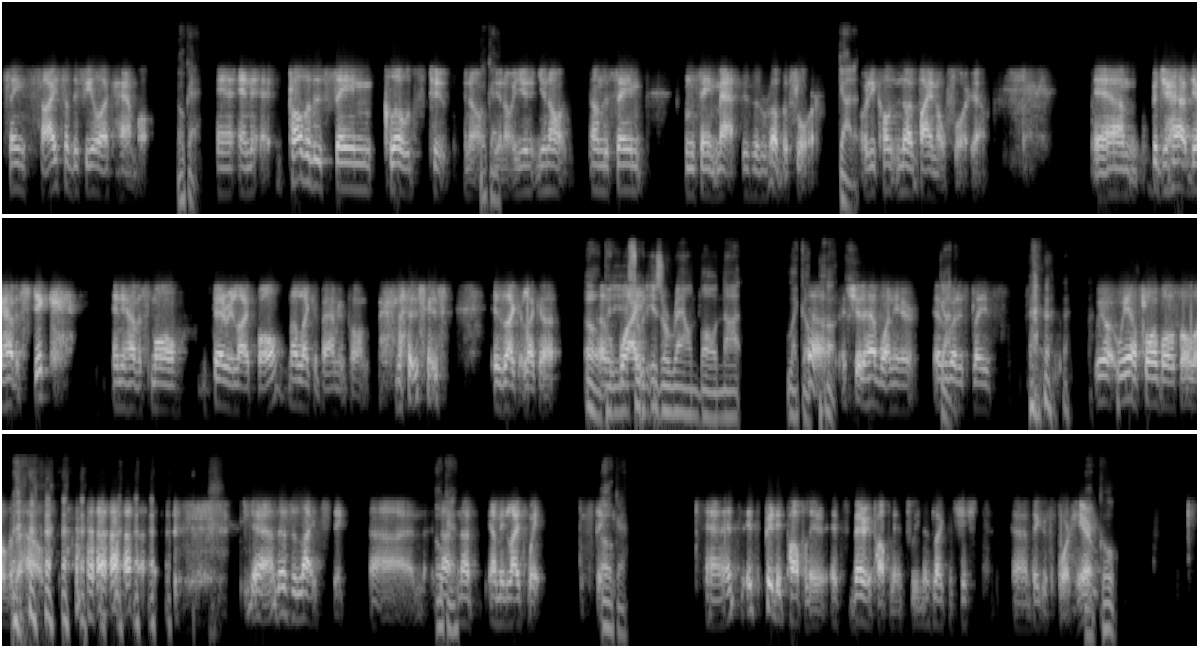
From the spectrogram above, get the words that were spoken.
same size of the field like handball. okay. and, and uh, probably the same clothes too. You know, Okay. you know, you you know, on the same on the same mat. This is a rubber floor, Got it. or do you call it? No, vinyl floor. Yeah. Um, but you have you have a stick, and you have a small, very light ball, not like a badminton. it's, it's like like a Oh, a but it is, so it is a round ball, not like a yeah. puck. I should have one here. Everybody's plays. We are, we have floorballs all over the house. yeah, and there's a light stick. Uh, Okay. not, not, I mean, lightweight stick. okay. And it's it's pretty popular. It's very popular in Sweden. It's like the fifth uh, biggest sport Oh, here. cool.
